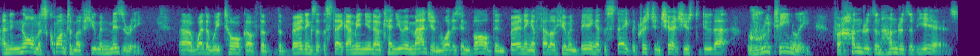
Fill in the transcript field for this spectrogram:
an enormous quantum of human misery. Uh, whether we talk of the, the burnings at the stake. I mean, you know, can you imagine what is involved in burning a fellow human being at the stake? The Christian church used to do that routinely for hundreds and hundreds of years,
